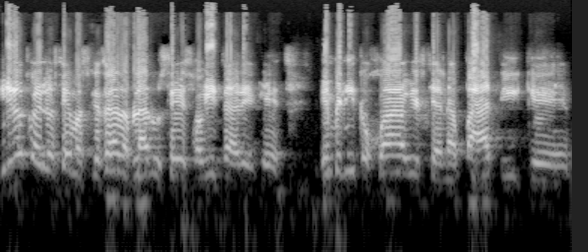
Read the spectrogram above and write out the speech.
y otro de los temas que estaban hablando ustedes ahorita, de que en Benito Juárez, que Ana Patti, que,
